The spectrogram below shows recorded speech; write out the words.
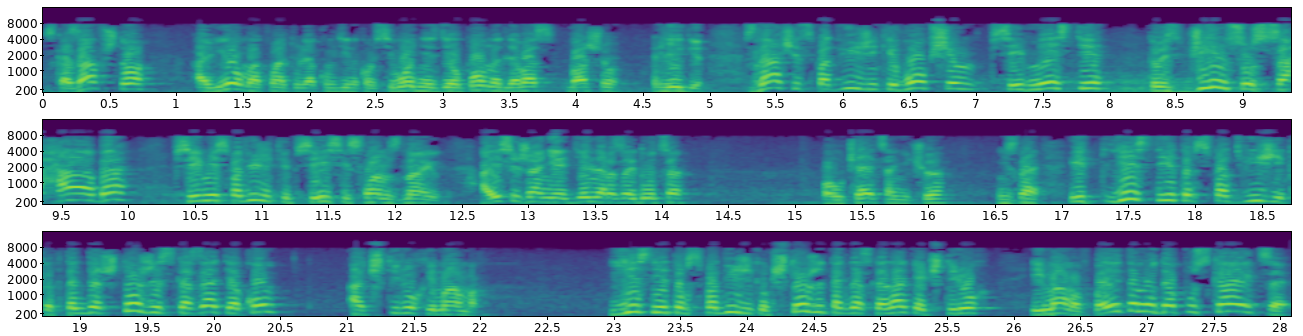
Сказав, что Альем Акмату лякум динакум. Сегодня сделал полно для вас вашу религию. Значит, сподвижники в общем, все вместе, то есть джинсус сахаба, все вместе сподвижники, все весь ислам знают. А если же они отдельно разойдутся, получается они что? Не знаю. И если это в сподвижниках, тогда что же сказать о ком? О четырех имамах. Если это в сподвижниках, что же тогда сказать о четырех имамов. Поэтому допускается,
